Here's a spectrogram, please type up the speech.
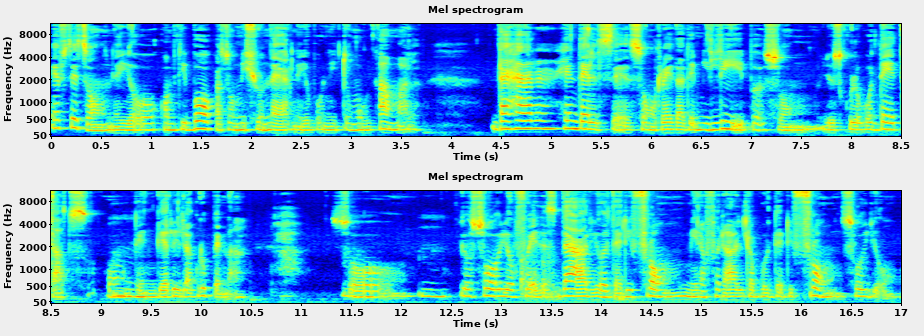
Eftersom när jag kom tillbaka som missionär när jag var 19 år gammal. Det här händelsen som räddade mitt liv, som jag skulle ha dödats om Mm. den gerillagrupperna. Så Mm. jag såg, jag föddes där, jag är därifrån, mina föräldrar var därifrån, så jag.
